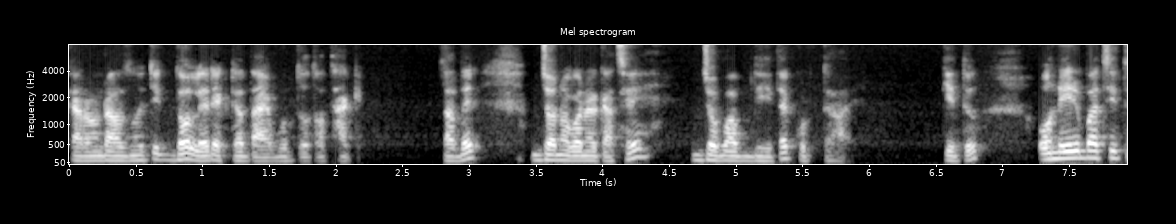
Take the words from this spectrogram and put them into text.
কারণ রাজনৈতিক দলের একটা দায়বদ্ধতা থাকে। তাদের জনগণের কাছে জবাবদিহিতা করতে হয়। কিন্তু অনির্বাচিত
